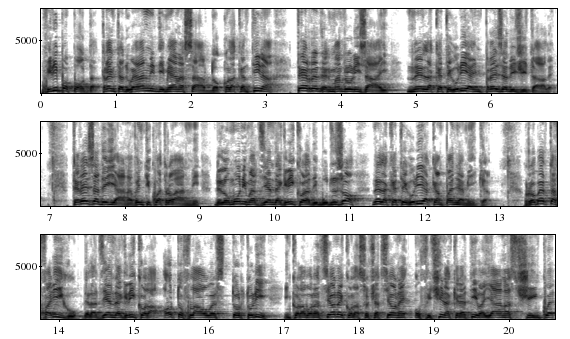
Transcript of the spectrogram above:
Filippo Podda, 32 anni di Meana Sardo, con la cantina Terre del Mandrolisai nella categoria impresa digitale. Teresa Deiana, 24 anni, dell'omonima azienda agricola di Budusò nella categoria campagna amica. Roberta Farigu, dell'azienda agricola Otto Flowers Tortolì, in collaborazione con l'associazione Officina Creativa Ianas 5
